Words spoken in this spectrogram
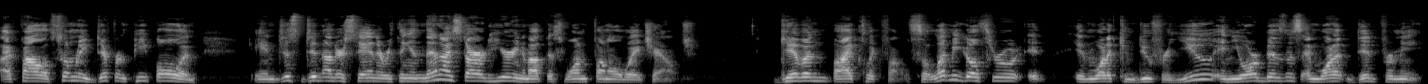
I followed so many different people and and just didn't understand everything. And then I started hearing about this One Funnel Away Challenge given by ClickFunnels. So let me go through it in what it can do for you and your business and what it did for me.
